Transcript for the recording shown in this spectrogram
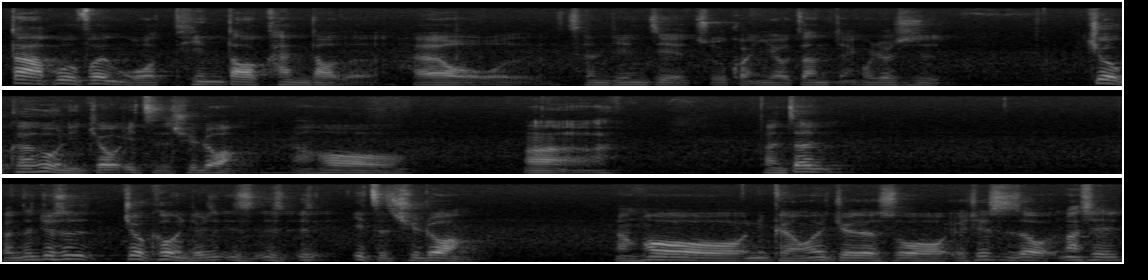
大部分我听到看到的，还有我曾经自己的主管也有这样讲过，就是旧客户你就一直去乱，然后呃反正。反正就是旧客户，你就是一直一直一直去乱，然后你可能会觉得说，有些时候那些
